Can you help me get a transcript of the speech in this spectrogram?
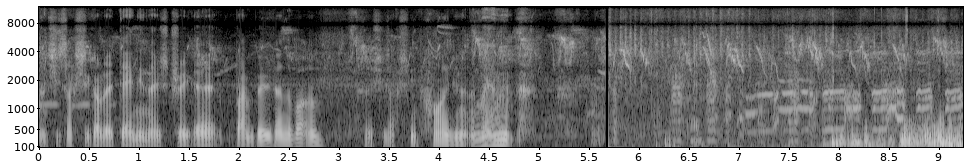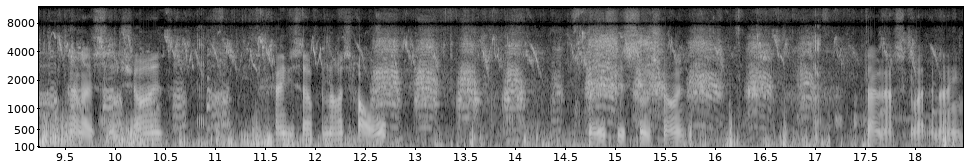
And she's actually got a den in those tree, uh, bamboo down the bottom. So she's actually hiding at the moment. Hello Sunshine. Found yourself a nice hole. So this is Sunshine. Don't ask about the name,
